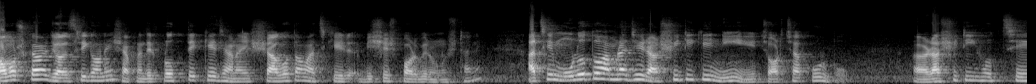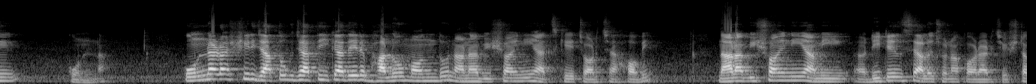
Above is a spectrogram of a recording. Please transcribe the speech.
নমস্কার জয়শ্রী গণেশ। আপনাদের প্রত্যেককে জানাই স্বাগতম আজকের বিশেষ পর্বের অনুষ্ঠানে। আজকে মূলত আমরা যে রাশিটিকে নিয়ে চর্চা করব রাশিটি হচ্ছে কন্যা। কন্যা রাশির জাতক জাতিকাদের ভালো, মন্দ নানা বিষয় নিয়ে আজকে চর্চা হবে। নানা বিষয় নিয়ে আমি ডিটেলসে আলোচনা করার চেষ্টা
